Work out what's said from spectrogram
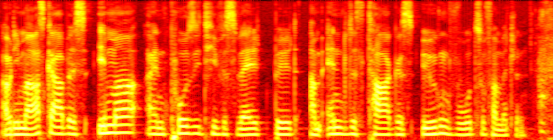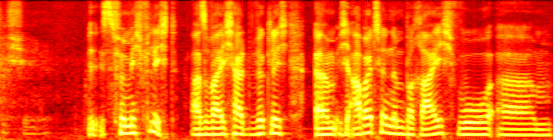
aber die Maßgabe ist immer ein positives Weltbild am Ende des Tages irgendwo zu vermitteln. ach, wie schön. ist für mich Pflicht. Also weil ich halt wirklich, ähm, ich arbeite in einem Bereich, wo, ähm,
